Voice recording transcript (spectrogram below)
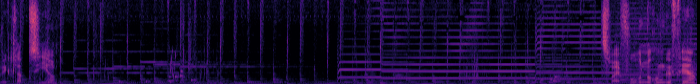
Wie klappt's hier? Zwei Fuhren noch ungefähr.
